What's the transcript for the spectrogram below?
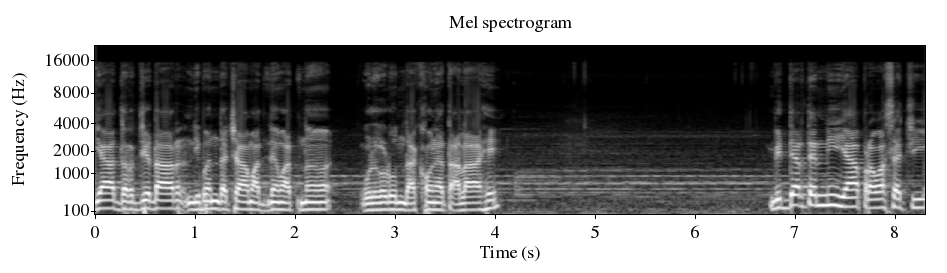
या दर्जेदार निबंधाच्या माध्यमातून उलगडून दाखवण्यात आला आहे. विद्यार्थ्यांनी या प्रवासाची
